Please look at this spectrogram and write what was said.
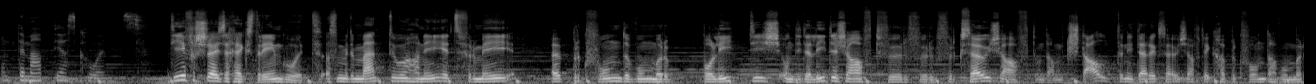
und der Matthias Kunz? Die verstehen sich extrem gut. Also mit dem Matthew habe ich jetzt für mich jemanden gefunden, wo wir politisch und in der Leidenschaft für, für, für Gesellschaft und am Gestalten in dieser Gesellschaft wirklich jemanden gefunden haben, wo wir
